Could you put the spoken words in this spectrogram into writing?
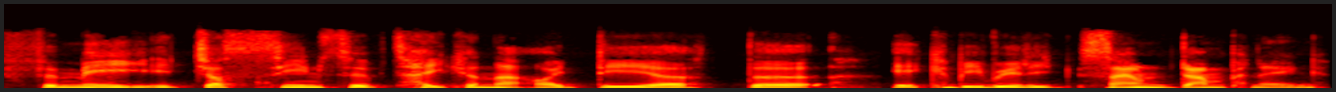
For me, it just seems to have taken that idea that it can be really sound dampening.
